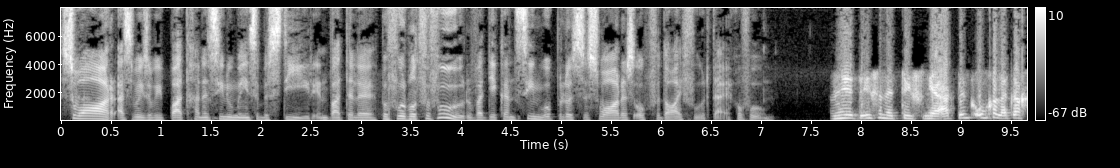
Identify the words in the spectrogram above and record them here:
swaar as mens op die pad gaan en sien hoe mense bestuur en wat hulle byvoorbeeld vervoer, wat jy kan sien hopeloos se swaar is ook vir daai voertuig of hoe. Nee, definitief nie. Ek dink ongelukkig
